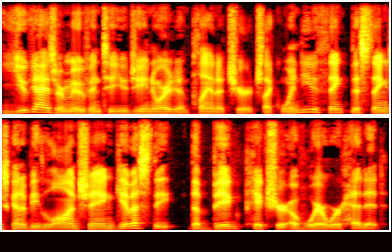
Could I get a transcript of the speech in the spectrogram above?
You guys are moving to Eugene, Oregon, to plant a church. Like, when do you think this thing's going to be launching? Give us the the big picture of where we're headed.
